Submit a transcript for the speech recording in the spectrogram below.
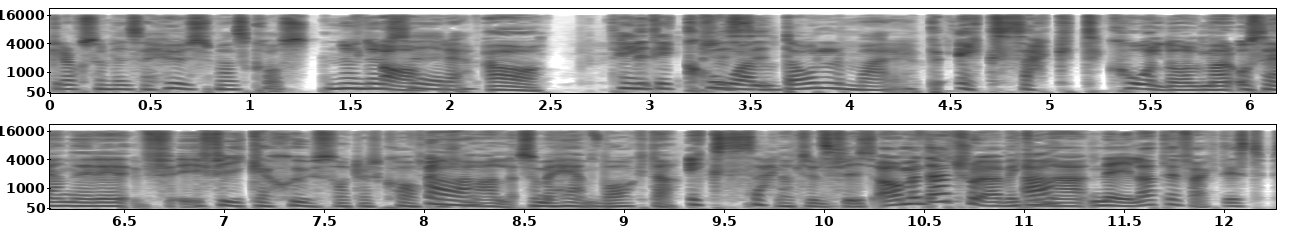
säkert också en här husmanskost, nu när du ja, säger det. Ja, Tänk dig kåldolmar. exakt. Kåldolmar och sen är det fika sju sorters kakor Ja. som, alla, som är hembakta. Exakt. Naturligtvis. Ja, men där tror jag vi kan Ja. ha nailat det faktiskt.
